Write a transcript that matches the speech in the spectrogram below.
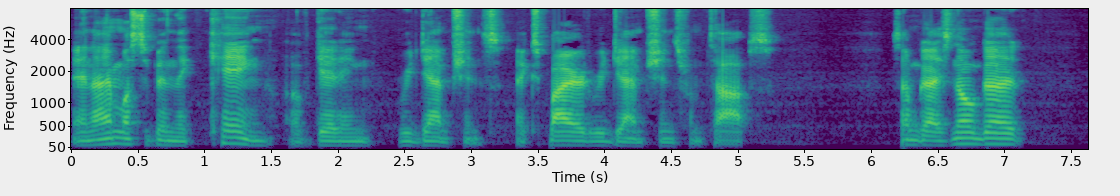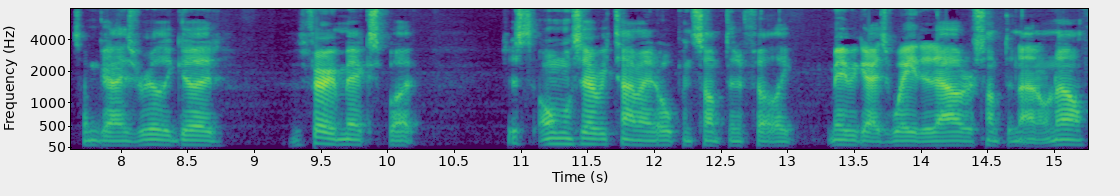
And I must have been the king of getting redemptions, expired redemptions from Topps. Some guys no good, some guys really good. It was very mixed, but just almost every time I'd open something, it felt like maybe guys waited out or something, I don't know.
